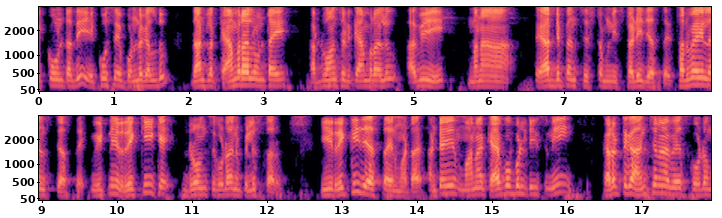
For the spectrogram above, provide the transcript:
ఎక్కువ ఉంటుంది ఎక్కువసేపు ఉండగలదు. దాంట్లో కెమెరాలు ఉంటాయి అడ్వాన్స్డ్ కెమెరాలు. అవి మన ఎయిర్ డిఫెన్స్ సిస్టమ్ని స్టడీ చేస్తాయి సర్వేలెన్స్ చేస్తాయి. వీటిని రెక్కీ డ్రోన్స్ కూడా అని పిలుస్తారు. ఈ రెక్కీ చేస్తాయి అనమాట అంటే మన క్యాపబిలిటీస్ని కరెక్ట్గా అంచనా వేసుకోవడం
